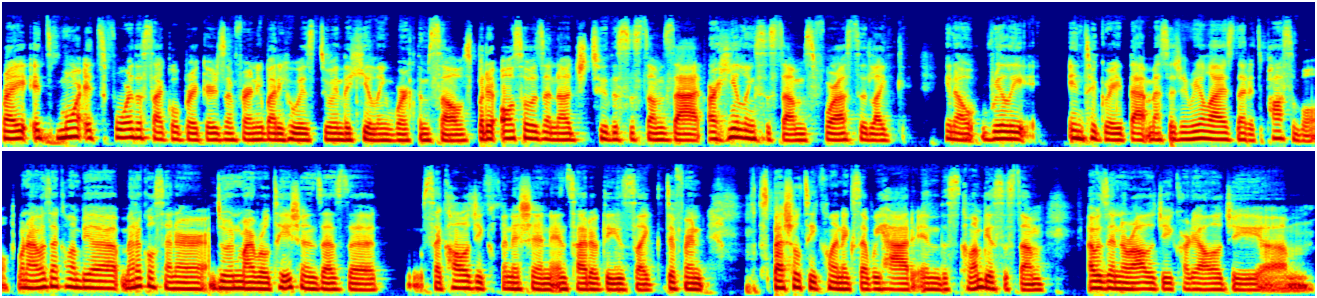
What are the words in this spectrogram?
right? It's more, it's for the cycle breakers and for anybody who is doing the healing work themselves, but it also is a nudge to the systems that are healing systems for us to like, you know, really integrate that message and realize that it's possible. When I was at Columbia Medical Center doing my rotations as the psychology clinician inside of these like different specialty clinics that we had in this Columbia system. I was in neurology, cardiology, um,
